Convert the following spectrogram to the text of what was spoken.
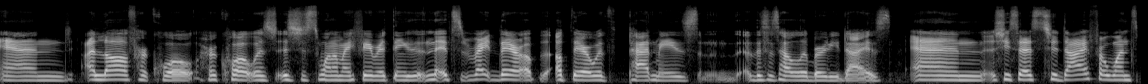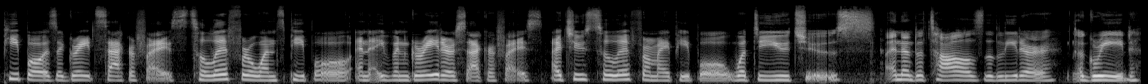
And I love her quote. Her quote was is just one of my favorite things. And It's right there up up there with Padme's. This is how liberty dies. And she says, To die for one's people is a great sacrifice. To live for one's people, an even greater sacrifice. I choose to live for my people. What do you choose? And then the Talz, the leader, agreed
